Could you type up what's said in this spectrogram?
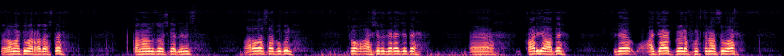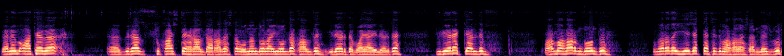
Selamünaleyküm arkadaşlar. Kanalımıza hoş geldiniz. Arkadaşlar bugün çok aşırı derecede e, kar yağdı. Bir de acayip böyle fırtınası var. Benim ATV e, biraz su kaçtı herhalde arkadaşlar. Ondan dolayı yolda kaldı. İleride bayağı ileride. Yürüyerek geldim. Parmaklarım dondu. Bunlara da yiyecek getirdim arkadaşlar mecbur.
